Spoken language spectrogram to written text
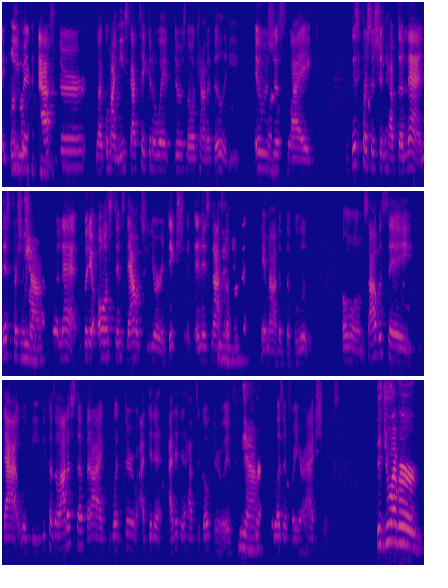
and mm-hmm. even after, like when my niece got taken away, there was no accountability. It was just like this person shouldn't have done that, and this person yeah. shouldn't have done that. But it all stems down to your addiction, and it's not yeah. something that came out of the blue. Um, so I would say that would be because a lot of stuff that I went through, I didn't, I didn't have to go through if yeah. it wasn't for your actions. Did you ever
